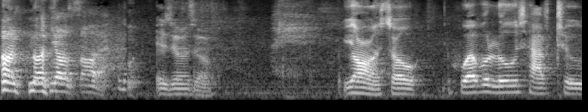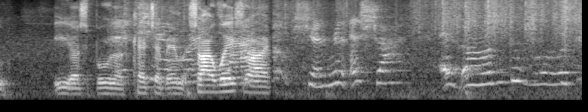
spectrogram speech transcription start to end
Y'all know y'all saw that. It's zero zero. Y'all, so whoever lose have to eat a spoon of ketchup and sorry, wait, sorry. Sharon and Shy is on the road.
